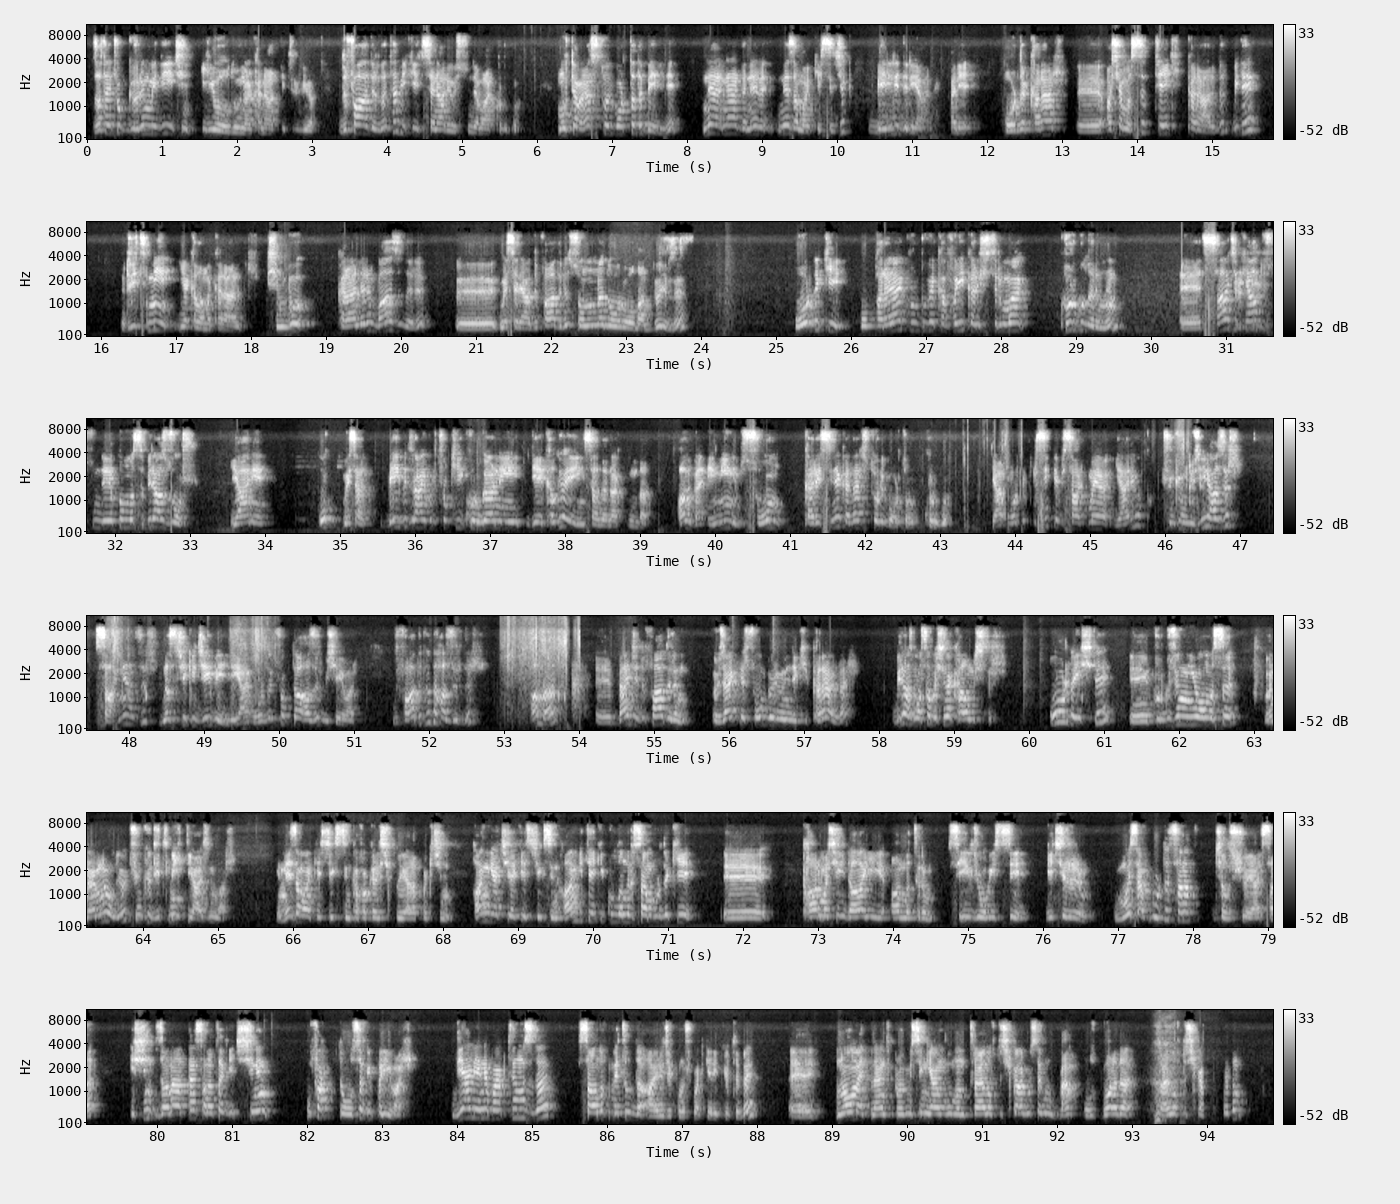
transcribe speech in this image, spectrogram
Zaten çok görünmediği için iyi olduğuna kanaat getiriliyor. The Father'da tabii ki senaryo üstünde var kurgu. Muhtemelen storyboard'da da belli. Ne, nerede, ne, ne zaman kesilecek bellidir yani. Hani orada karar e, aşaması take kararıdır. Bir de ritmi yakalama kararıdır. Şimdi bu kararların bazıları e, mesela The Father'ın sonuna doğru olan bölümü oradaki o paralel kurgu ve kafayı karıştırma kurgularının e, sadece kağıt üstünde yapılması biraz zor. Yani o mesela Baby Driver çok iyi kurgu örneği diye kalıyor ya insanların aklında. Abi ben eminim son karesine kadar storyboard kurgu. Yani orada kesinlikle bir sarkmaya yer yok. Çünkü müziği hazır, sahne hazır, nasıl çekeceği belli. Yani orada çok daha hazır bir şey var. The Father'da da hazırdır. Ama e, bence The Father'ın özellikle son bölümündeki kararlar biraz masa başına kalmıştır. Orada işte e, kurgucunun iyi olması önemli oluyor. Çünkü ritme ihtiyacın var. E, ne zaman keseceksin kafa karışıklığı yaratmak için? Hangi açıya keseceksin? Hangi teki kullanırsan buradaki e, karmaşayı daha iyi anlatırım. Seyirci o hissi geçiririm. Mesela burada sanat çalışıyor yani. San, işin zanaattan sanata geçişinin ufak da olsa bir payı var. Diğerlerine baktığımızda Sound of Metal'da ayrıca konuşmak gerekiyor tabi. Ee, Nomadland, Promising Young Woman, Trial of the Chicago 7 ben bu arada Trial of the Chicago 7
